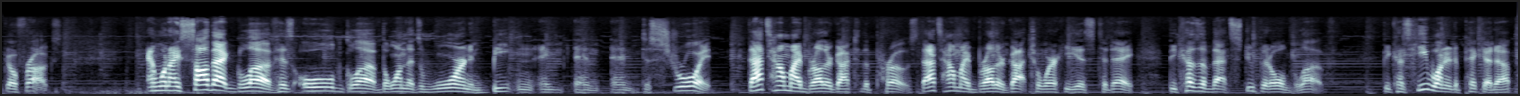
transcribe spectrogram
Go Frogs. And when I saw that glove, his old glove, the one that's worn and beaten and, and, and destroyed, that's how my brother got to the pros. That's how my brother got to where he is today because of that stupid old glove. Because he wanted to pick it up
